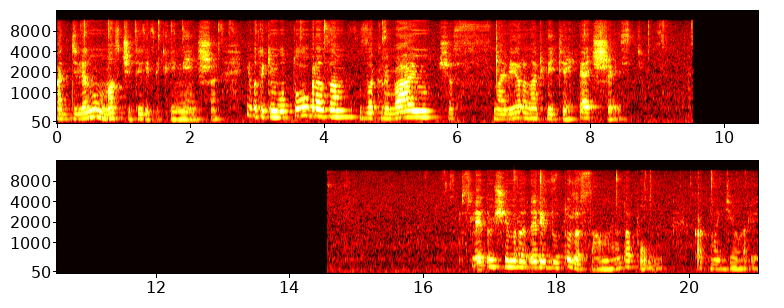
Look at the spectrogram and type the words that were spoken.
отделено у нас 4 петли меньше и вот таким вот образом закрываю сейчас наверное петель 5 следующем ряду то же самое. Допомню как мы делали.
